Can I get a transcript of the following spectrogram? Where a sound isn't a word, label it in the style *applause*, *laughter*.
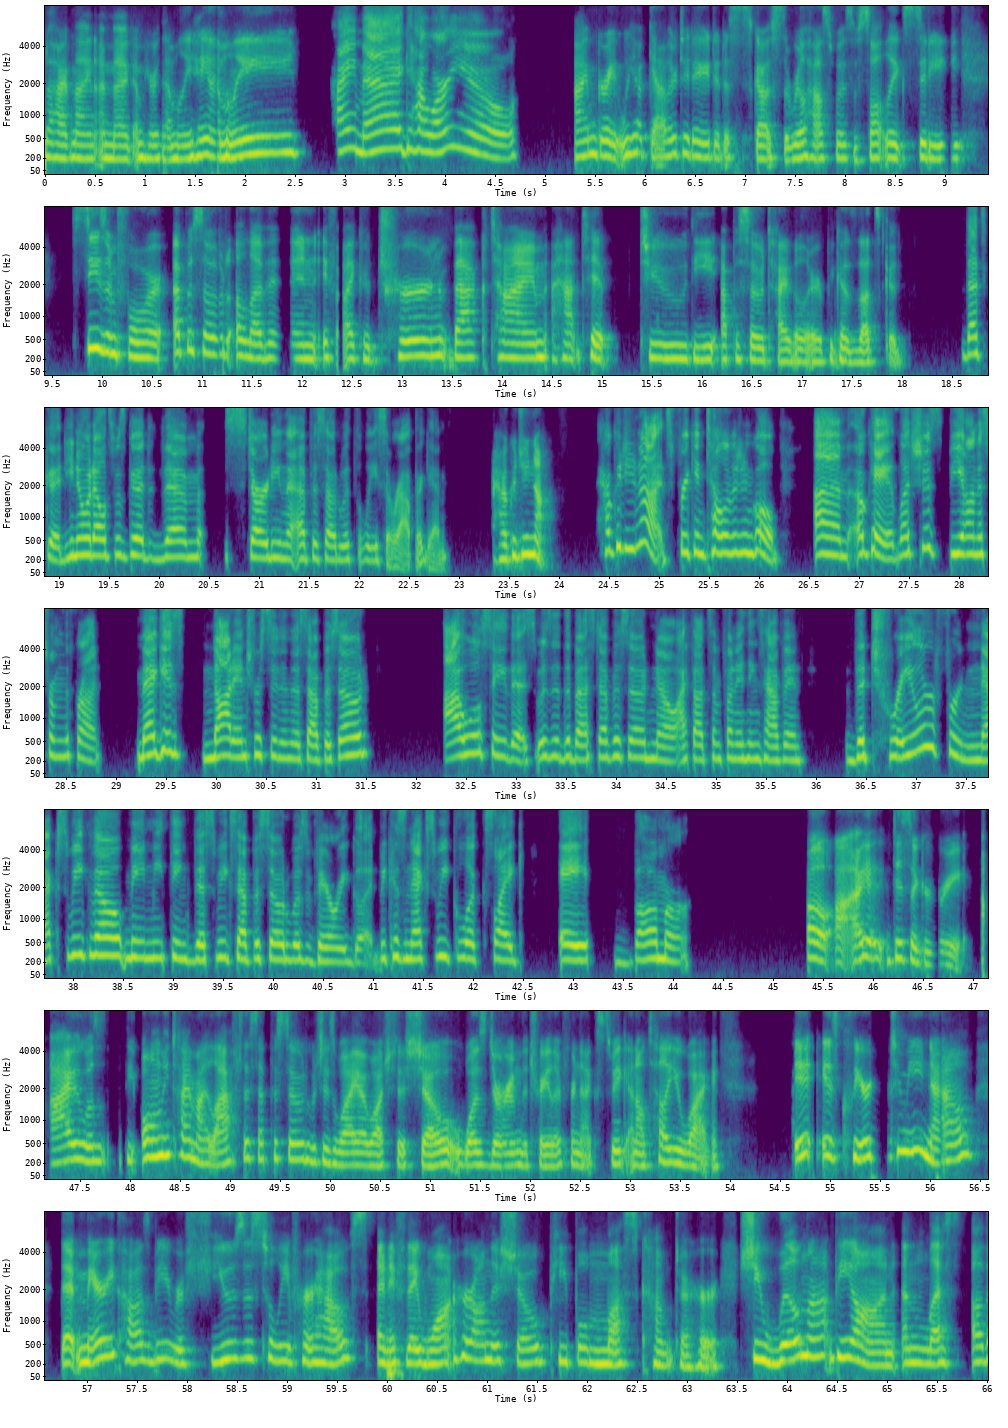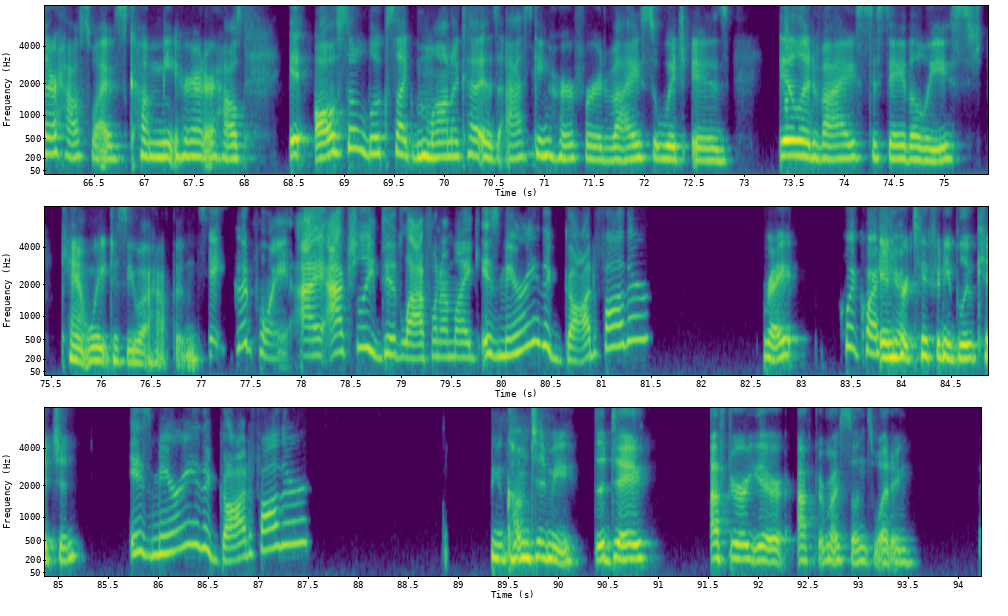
welcome to Hive Mind. I'm Meg. I'm here with Emily. Hey, Emily. Hi, Meg. How are you? I'm great. We have gathered today to discuss The Real Housewives of Salt Lake City, Season 4, Episode 11. If I could turn back time, hat tip to the episode titler because that's good. That's good. You know what else was good? Them starting the episode with Lisa Rapp again. How could you not? How could you not? It's freaking television gold. Um, okay, let's just be honest from the front. Meg is not interested in this episode. I will say this. Was it the best episode? No, I thought some funny things happened. The trailer for next week, though, made me think this week's episode was very good because next week looks like a bummer. Oh, I disagree. I was the only time I laughed this episode, which is why I watched this show, was during the trailer for next week. And I'll tell you why it is clear to me now that Mary Cosby refuses to leave her house. And if they want her on this show, people must come to her. She will not be on unless other housewives come meet her at her house. It also looks like Monica is asking her for advice, which is ill advised to say the least. Can't wait to see what happens. Hey, good point. I actually did laugh when I'm like, is Mary the godfather? Right? Quick question. In her Tiffany blue kitchen. Is Mary the godfather? You come to me the day after a year after my son's wedding.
